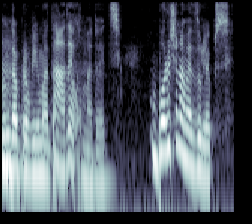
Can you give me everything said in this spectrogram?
mm. τα προβλήματα. Α, δέχουμε το έτσι. Μπορεί και να με δουλέψει.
